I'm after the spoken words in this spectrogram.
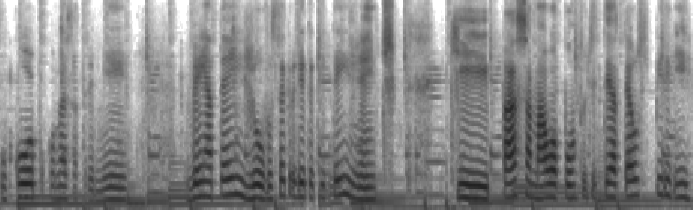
o corpo começa a tremer, vem até enjoo. Você acredita que tem gente que passa mal a ponto de ter até os piriri?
